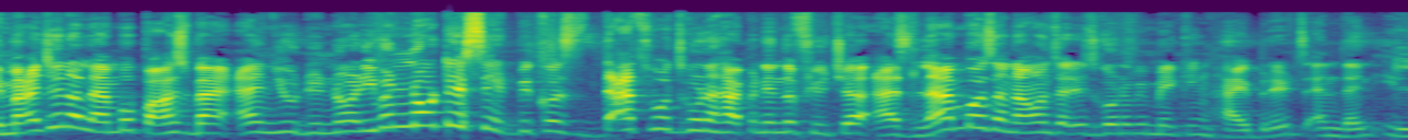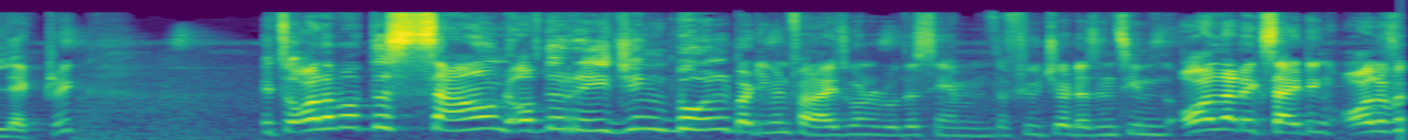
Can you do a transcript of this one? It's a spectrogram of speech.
Imagine a Lambo passed by and you did not even notice it because that's what's going to happen in the future as Lambo's announced that it's going to be making hybrids and then electric. It's all about the sound of the raging bull, but even Ferrari is going to do the same. The future doesn't seem all that exciting all of a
